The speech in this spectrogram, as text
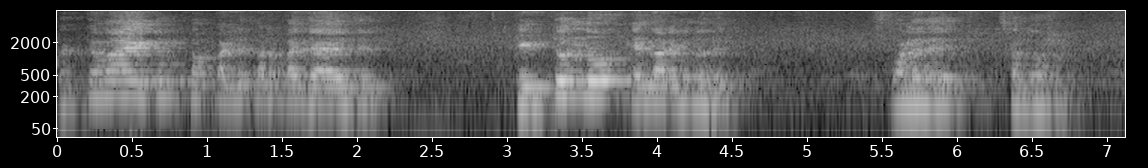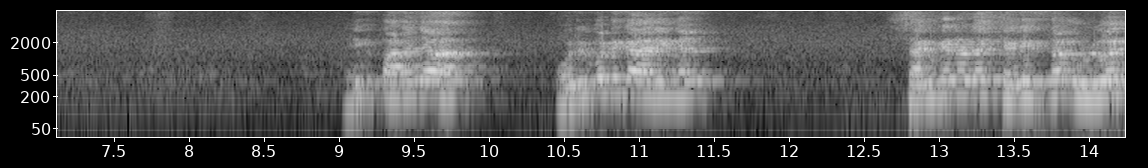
വ്യക്തമായിട്ടും ഇപ്പം പള്ളിപ്പുറം പഞ്ചായത്തിൽ കിട്ടുന്നു എന്നറിയുന്നത് വളരെ സന്തോഷം. എനിക്ക് പറഞ്ഞാൽ ഒരുപാട് കാര്യങ്ങൾ സംഘടനയുടെ ചരിത്രം മുഴുവൻ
